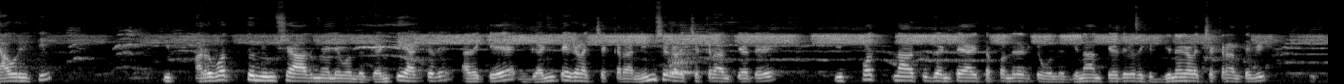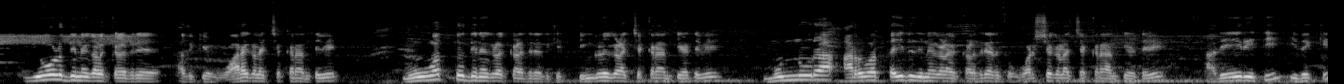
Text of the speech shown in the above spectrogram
ಯಾವ ರೀತಿ? ಇಪ್ ಅರವತ್ತು ನಿಮಿಷ ಆದಮೇಲೆ ಒಂದು ಗಂಟೆ ಆಗ್ತದೆ. ಅದಕ್ಕೆ ಗಂಟೆಗಳ ಚಕ್ರ, ನಿಮಿಷಗಳ ಚಕ್ರ ಅಂತ ಹೇಳ್ತೇವೆ. ಇಪ್ಪತ್ನಾಲ್ಕು ಗಂಟೆ ಆಯ್ತಪ್ಪ ಅಂದರೆ ಅದಕ್ಕೆ ಒಂದು ದಿನ ಅಂತ ಹೇಳ್ತೇವೆ. ಅದಕ್ಕೆ ದಿನಗಳ ಚಕ್ರ ಅಂತೀವಿ. ಏಳು ದಿನಗಳು ಕಳೆದ್ರೆ ಅದಕ್ಕೆ ವಾರಗಳ ಚಕ್ರ ಅಂತೀವಿ. ಮೂವತ್ತು ದಿನಗಳ ಕಳೆದ್ರೆ ಅದಕ್ಕೆ ತಿಂಗಳುಗಳ ಚಕ್ರ ಅಂತ ಹೇಳ್ತೀವಿ. ಮುನ್ನೂರ ಅರವತ್ತೈದು ದಿನಗಳ ಕಳೆದ್ರೆ ಅದಕ್ಕೆ ವರ್ಷಗಳ ಚಕ್ರ ಅಂತ ಹೇಳ್ತೇವೆ. ಅದೇ ರೀತಿ ಇದಕ್ಕೆ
